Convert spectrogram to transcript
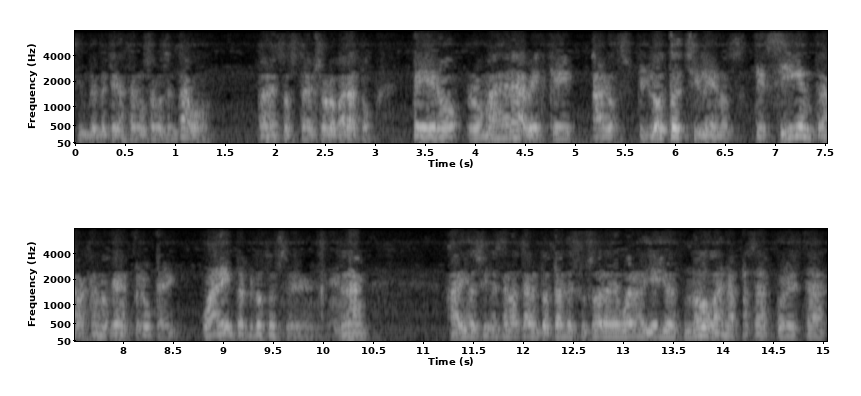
simplemente gastar un solo centavo. Para eso está el solo barato. Pero lo más grave es que a los pilotos chilenos que siguen trabajando acá en Perú, que hay 40 pilotos en, LAN, a ellos sí les anotan el total de sus horas de vuelo y ellos no van a pasar por esta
